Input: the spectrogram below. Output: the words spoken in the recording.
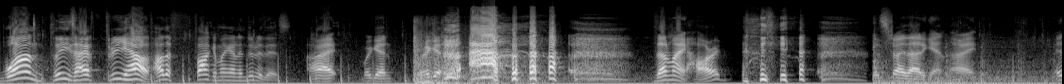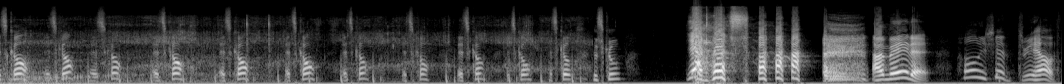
One! Please, I have three health. How the fuck am I gonna do this? Alright, we're good. We're good. Ah! Is that my heart? Let's try that again. Alright. It's cool. It's cool. It's cool. It's cool. It's cool. It's cool. It's cool. It's cool. It's cool. It's cool. It's cool. It's cool. Yes! I made it! Holy shit, three health.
